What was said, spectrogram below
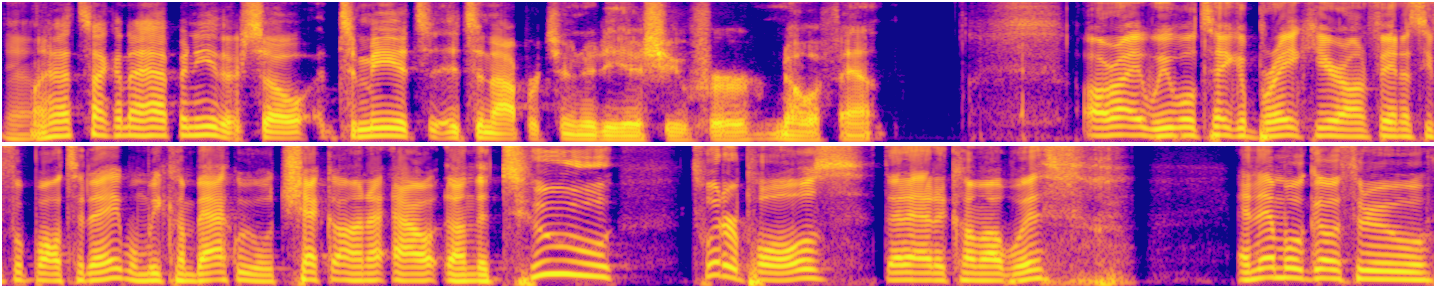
Yeah. Like, that's not going to happen either. So, to me, it's it's an opportunity issue for Noah Fant. All right, we will take a break here on Fantasy Football today. When we come back, we will check on out on the two Twitter polls that I had to come up with, and then we'll go through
